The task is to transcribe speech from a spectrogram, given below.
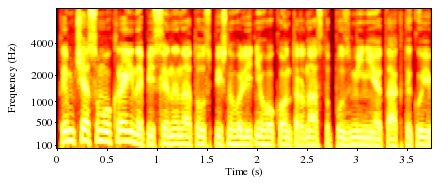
Тим часом Україна після не надто успішного літнього контрнаступу змінює тактику і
